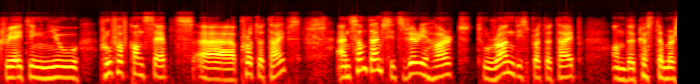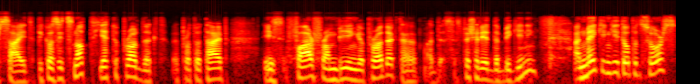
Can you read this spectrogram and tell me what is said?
creating new proof of concepts, uh, prototypes, and sometimes it's very hard to run this prototype on the customer side because it's not yet a product. A prototype is far from being a product, uh, especially at the beginning. And making it open source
